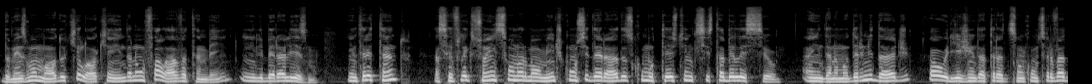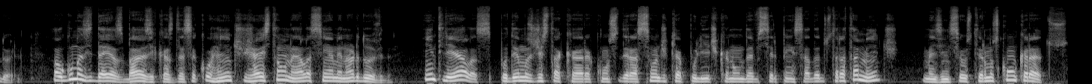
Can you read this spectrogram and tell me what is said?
do mesmo modo que Locke ainda não falava também em liberalismo. Entretanto, as reflexões são normalmente consideradas como o texto em que se estabeleceu, ainda na modernidade, a origem da tradição conservadora. Algumas ideias básicas dessa corrente já estão nela sem a menor dúvida. Entre elas, podemos destacar a consideração de que a política não deve ser pensada abstratamente, mas em seus termos concretos.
